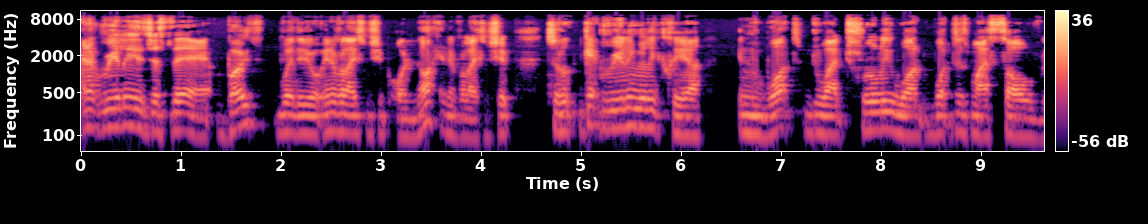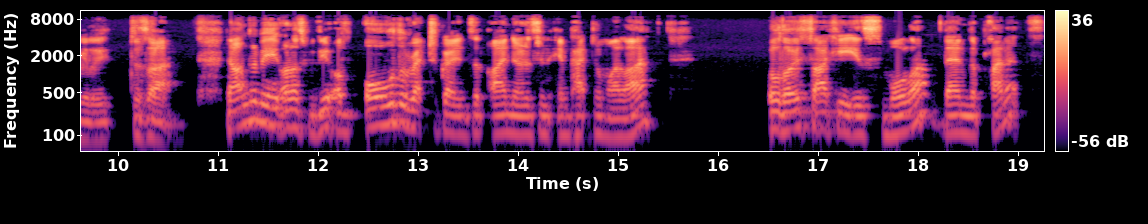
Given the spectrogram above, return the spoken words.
And it really is just there, both whether you're in a relationship or not in a relationship, to get really, really clear in what do I truly want? What does my soul really desire? Now, I'm going to be honest with you, of all the retrogrades that I noticed an impact on my life, although Psyche is smaller than the planets,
